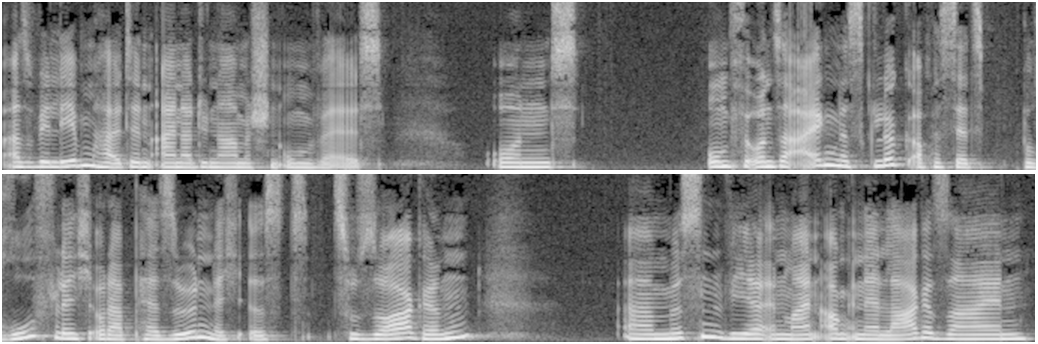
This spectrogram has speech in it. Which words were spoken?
also wir leben halt in einer dynamischen Umwelt. Und um für unser eigenes Glück, ob es jetzt beruflich oder persönlich ist, zu sorgen, äh, müssen wir in meinen Augen in der Lage sein,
